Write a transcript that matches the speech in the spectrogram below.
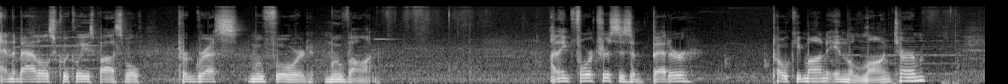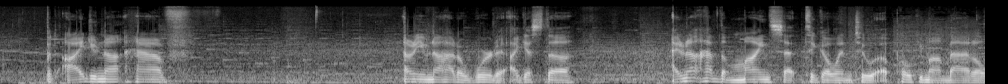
and the battle as quickly as possible. Progress, move forward, move on. I think Forretress is a better Pokemon in the long term, but I do not have... I don't even know how to word it. I guess the I do not have the mindset to go into a Pokemon battle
